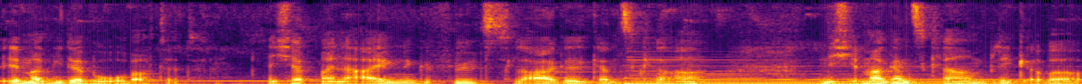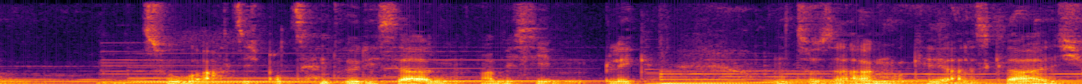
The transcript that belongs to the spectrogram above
immer wieder beobachtet. Ich habe meine eigene Gefühlslage ganz klar, nicht immer ganz klar im Blick, aber zu 80 Prozent würde ich sagen, habe ich sie im Blick. Und zu sagen, okay, alles klar, ich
